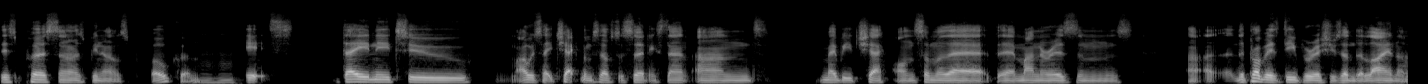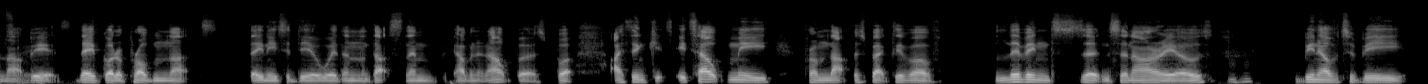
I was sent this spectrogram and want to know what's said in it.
this person has been outspoken. Mhm. it's they need to i would say check themselves to a certain extent and maybe check on some of their their mannerisms uh, there probably is deeper issues underlying on that be it. They've got a problem that they need to deal with and that's them having an outburst. But i think it's it's helped me from that perspective of living certain scenarios Mhm. being able to be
